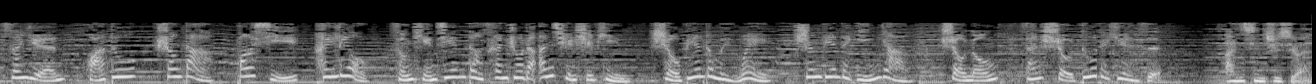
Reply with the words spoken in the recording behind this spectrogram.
三元、华都、双大、八喜、黑六，从田间到餐桌的安全食品，手边的美味，身边的营养，守农，咱首都的院子，安心之选，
